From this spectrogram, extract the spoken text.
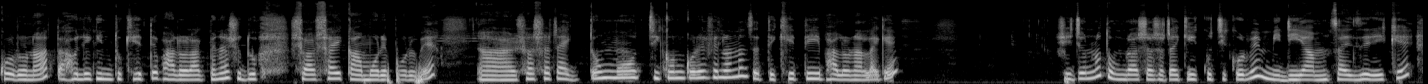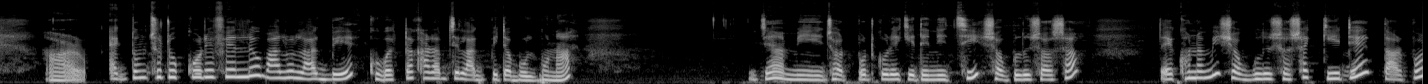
করো না, তাহলে কিন্তু খেতে ভালো লাগবে না, শুধু শশাই কামড়ে পড়বে। আর শশাটা একদম চিকন করে ফেলো না, যাতে খেতেই ভালো না লাগে। সেই জন্য তোমরা শশাটাকে কুচি করবে, মিডিয়াম সাইজে রেখে। আর একদম ছোট করে ফেললেও ভালো লাগবে। খুব একটা খারাপ যে লাগবে এটা বলব না। যে আমি ঝটপট করে কেটে নিচ্ছি সবগুলো শশা। তো এখন আমি সবগুলো শশা কেটে তারপর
